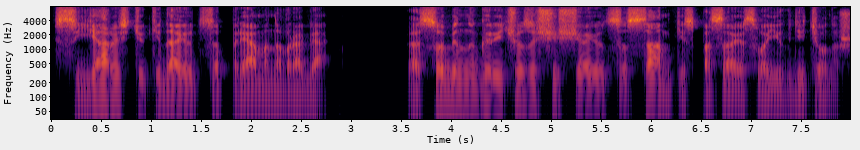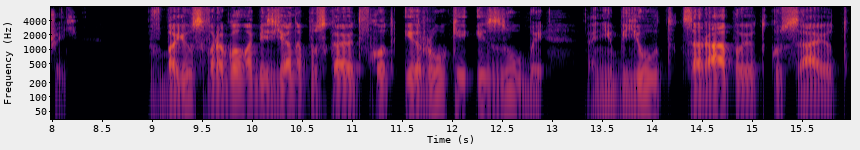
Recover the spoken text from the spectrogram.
с яростью кидаются прямо на врага. Особенно горячо защищаются самки, спасая своих детенышей. В бою с врагом обезьян опускают в ход и руки, и зубы. Они бьют, царапают, кусают.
